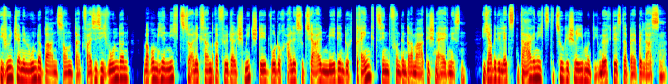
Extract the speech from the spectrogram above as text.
Ich wünsche einen wunderbaren Sonntag. Falls Sie sich wundern, warum hier nichts zu Alexandra Föderl-Schmidt steht, wodurch alle sozialen Medien durchdrängt sind von den dramatischen Ereignissen. Ich habe die letzten Tage nichts dazu geschrieben und ich möchte es dabei belassen.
